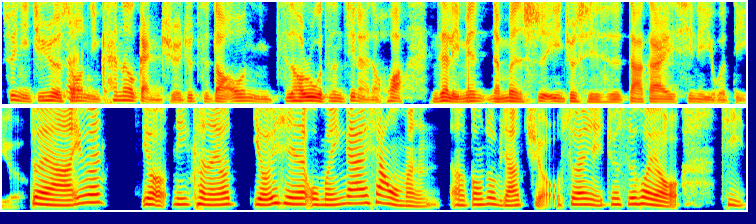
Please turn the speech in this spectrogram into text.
所以你进去的时候，你看那个感觉就知道哦。你之后如果真的进来的话，你在里面能不能适应，就其实大概心里有个底了。对啊，因为有你可能有有一些，我们应该像我们呃工作比较久，所以就是会有几。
